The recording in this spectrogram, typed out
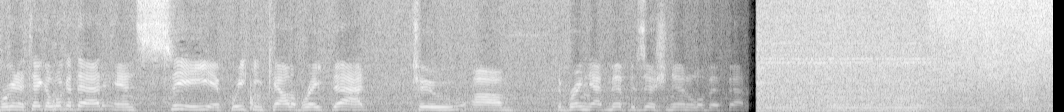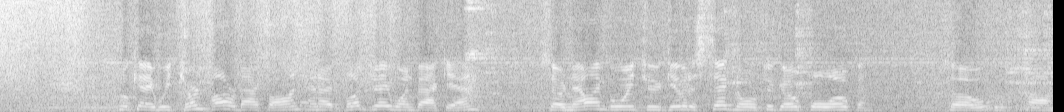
we're going to take a look at that and see if we can calibrate that to, um, to bring that mid position in a little bit better. Okay, we turned power back on and I plugged J1 back in. So now I'm going to give it a signal to go full open. So um,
